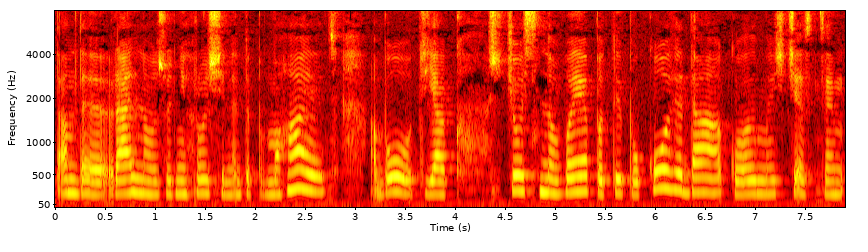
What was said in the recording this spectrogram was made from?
там, де реально жодні гроші не допомагають, або от як щось нове по типу ковіда, коли ми ще з цим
